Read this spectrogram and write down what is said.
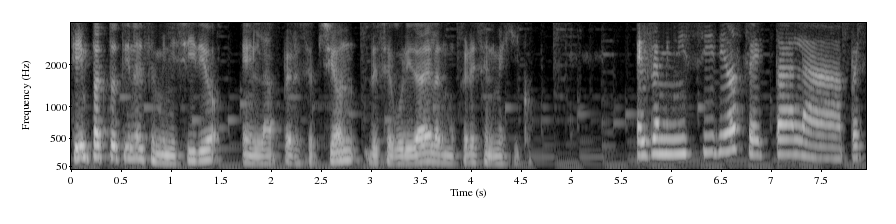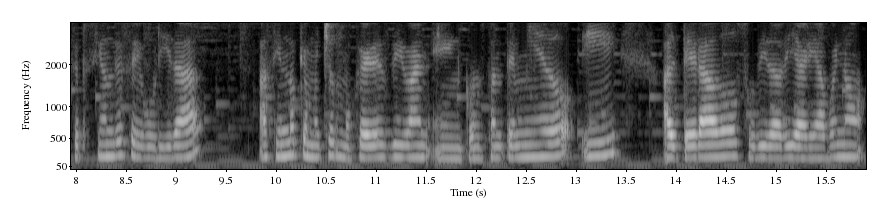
¿Qué impacto tiene el feminicidio en la percepción de seguridad de las mujeres en México? El feminicidio afecta la percepción de seguridad, haciendo que muchas mujeres vivan en constante miedo y alterado su vida diaria. Bueno,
